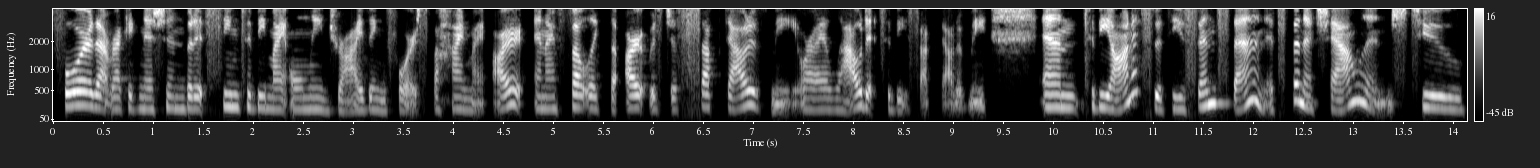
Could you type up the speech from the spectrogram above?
for that recognition but it seemed to be my only driving force behind my art. And i felt like the art was just sucked out of me or i allowed it to be sucked out of me. And to be honest with you since then it's been a challenge to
